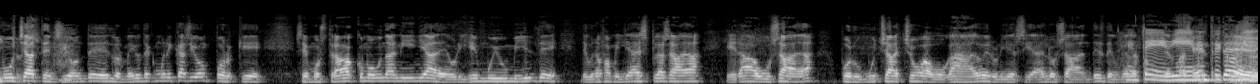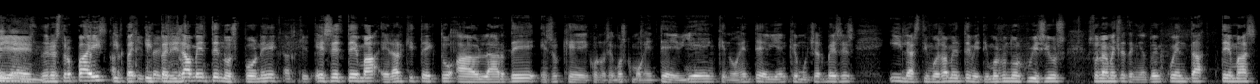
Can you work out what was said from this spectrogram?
mucha atención de los medios de comunicación porque se mostraba como una niña de origen muy humilde, de una familia desplazada, era abusada por un muchacho abogado de la Universidad de los Andes, de una de las familias más de, nuestro país, y, y, precisamente nos pone ese tema, el arquitecto, a hablar de eso que conocemos como gente de bien, que no gente de bien, que muchas veces, y lastimosamente emitimos unos juicios solamente teniendo en cuenta temas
